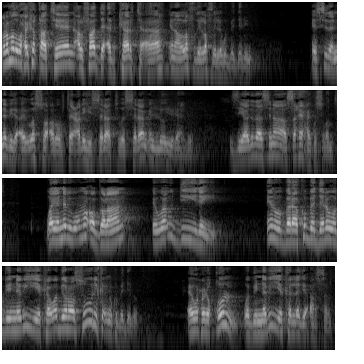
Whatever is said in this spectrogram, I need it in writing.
Culammadu waxay ka qaateen alfaadda adkaarta ah inaan lafdi lafdi lagu bedelin. Ee sida nebiga ay uga soo aroortay calayhi salaatu wasalaam in loo yidhaahdo. Siyaadadaasina saxiixay ku sugantay waayo nebigu uma oggolaan ee waa u diidey inuu baraa ku bedelo wa binabiyika wa birasuulika inuu ku bedelo ee wuxuu ihi qul wa binabiyika aladii arsalt.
